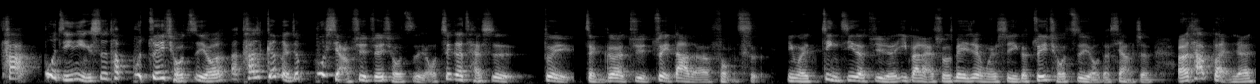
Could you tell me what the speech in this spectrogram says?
他不仅仅是他不追求自由，他根本就不想去追求自由，这个才是对整个剧最大的讽刺。因为进击的巨人一般来说被认为是一个追求自由的象征，而他本人。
